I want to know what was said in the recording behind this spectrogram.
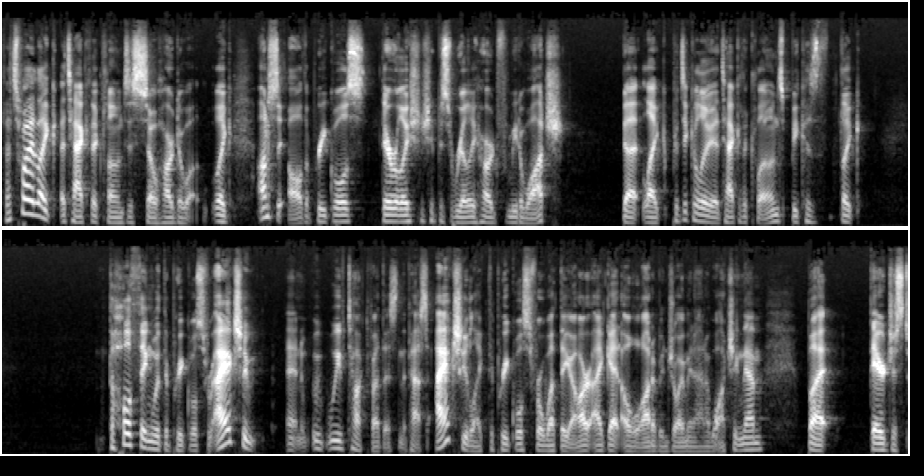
That's why like Attack of the Clones is so hard to wa- like. Honestly, all the prequels, their relationship is really hard for me to watch. But like particularly Attack of the Clones because like the whole thing with the prequels. For I actually and we- we've talked about this in the past. I actually like the prequels for what they are. I get a lot of enjoyment out of watching them, but they're just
